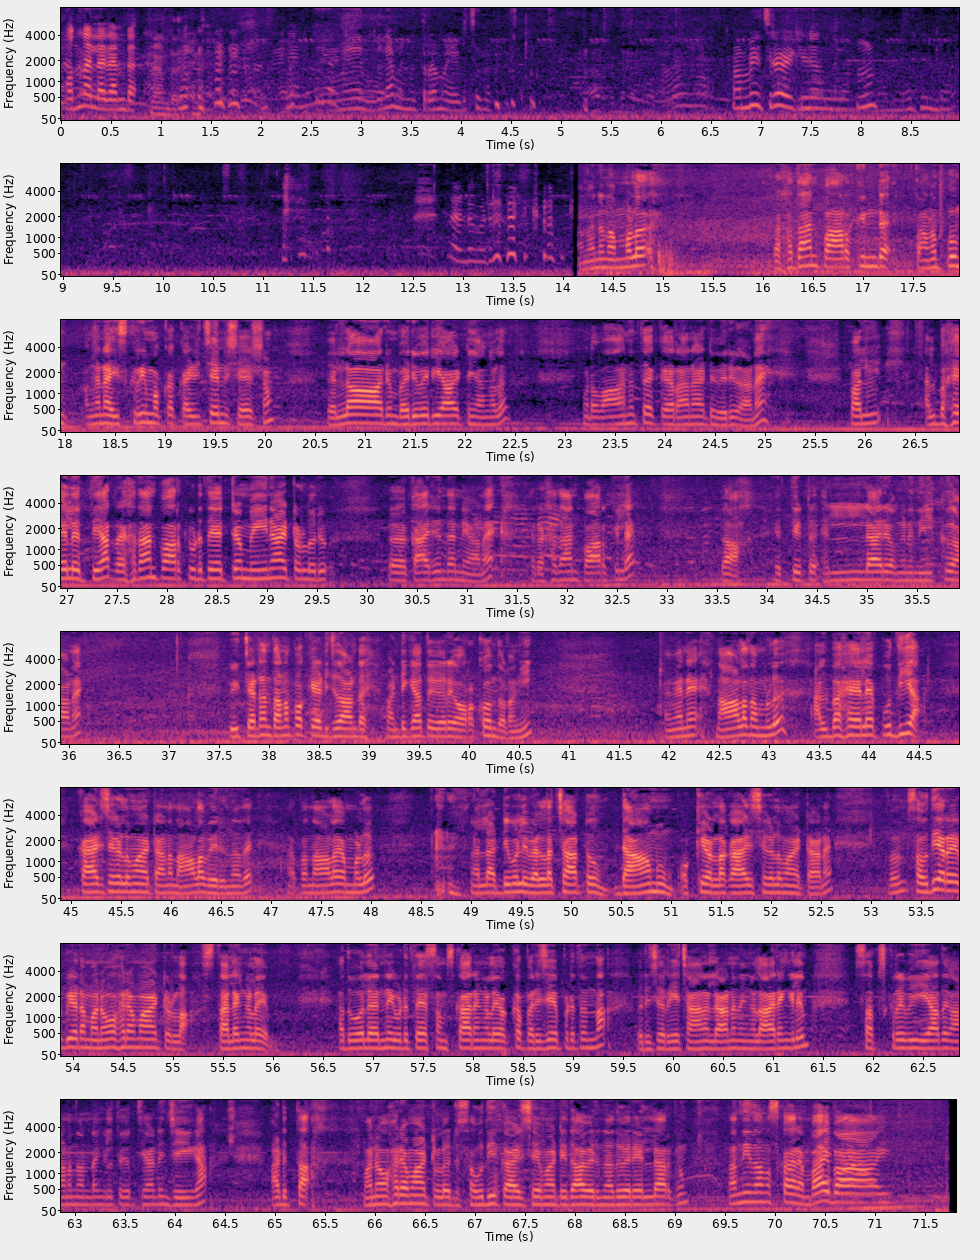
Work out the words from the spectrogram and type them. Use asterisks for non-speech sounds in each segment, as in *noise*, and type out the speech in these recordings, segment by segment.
ഒന്നല്ല രണ്ട്. എന്തിനാ ഇത്ര മേടിച്ചത്? മമ്മി ഇച്ചിരി കഴിക്കുന്നു രണ്ടും കൂടി അങ്ങനെ നമ്മൾ റഹദാൻ പാർക്കിന്റെ തണുപ്പും അങ്ങനെ ഐസ്ക്രീം ഒക്കെ കഴിച്ചതിന് ശേഷം എല്ലാവരും വരി വരിയായിട്ട് ഞങ്ങൾ നമ്മുടെ വാഹനത്തെ കയറാനായിട്ട് വരികയാണ്. അപ്പം അൽ അൽബഹയിലെത്തിയ റഹദാൻ പാർക്ക് ഇവിടുത്തെ ഏറ്റവും മെയിനായിട്ടുള്ളൊരു കാര്യം തന്നെയാണ്. റഹദാൻ പാർക്കിലെ ഇതാ എത്തിയിട്ട് എല്ലാവരും അങ്ങനെ നിൽക്കുകയാണ്. ഈ ചേട്ടൻ തണുപ്പൊക്കെ അടിച്ചതാണ്ട് വണ്ടിക്കകത്ത് കയറി ഉറക്കവും തുടങ്ങി. അങ്ങനെ നാളെ നമ്മൾ അൽബഹയിലെ പുതിയ കാഴ്ചകളുമായിട്ടാണ് നാളെ വരുന്നത്. അപ്പം നാളെ നമ്മൾ നല്ല അടിപൊളി വെള്ളച്ചാട്ടവും ഡാമും ഒക്കെയുള്ള കാഴ്ചകളുമായിട്ടാണ്. അപ്പം സൗദി അറേബ്യയുടെ മനോഹരമായിട്ടുള്ള സ്ഥലങ്ങളെയും അതുപോലെ തന്നെ ഇവിടുത്തെ സംസ്കാരങ്ങളെയൊക്കെ പരിചയപ്പെടുത്തുന്ന ഒരു ചെറിയ ചാനലാണ് നിങ്ങൾ ആരെങ്കിലും സബ്സ്ക്രൈബ് ചെയ്യാതെ കാണുന്നുണ്ടെങ്കിൽ തീർച്ചയായിട്ടും ചെയ്യുക. അടുത്ത മനോഹരമായിട്ടുള്ളൊരു സൗദി കാഴ്ചയുമായിട്ട് ഇതാ വരുന്നത് അതുവരെ എല്ലാവർക്കും നന്ദി നമസ്കാരം. Bye bye.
